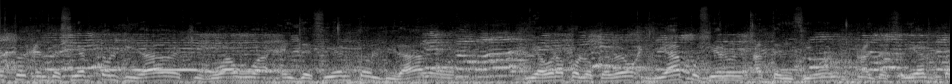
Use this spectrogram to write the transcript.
esto, el desierto olvidado de Chihuahua, el desierto olvidado, y ahora por lo que veo ya pusieron atención al desierto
